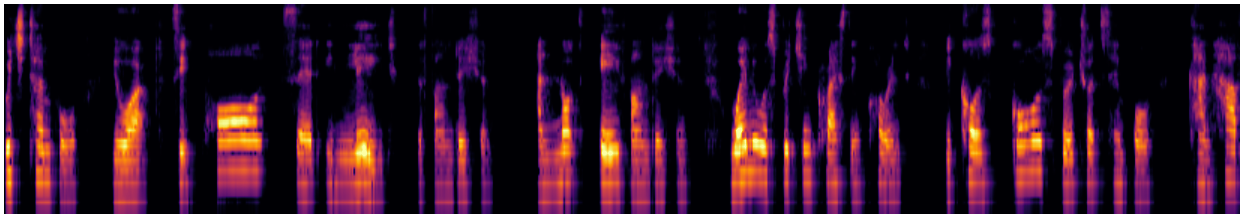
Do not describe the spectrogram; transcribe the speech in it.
which temple you are. See, Paul said he laid the foundation and not a foundation when he was preaching Christ in Corinth because God's spiritual temple can have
